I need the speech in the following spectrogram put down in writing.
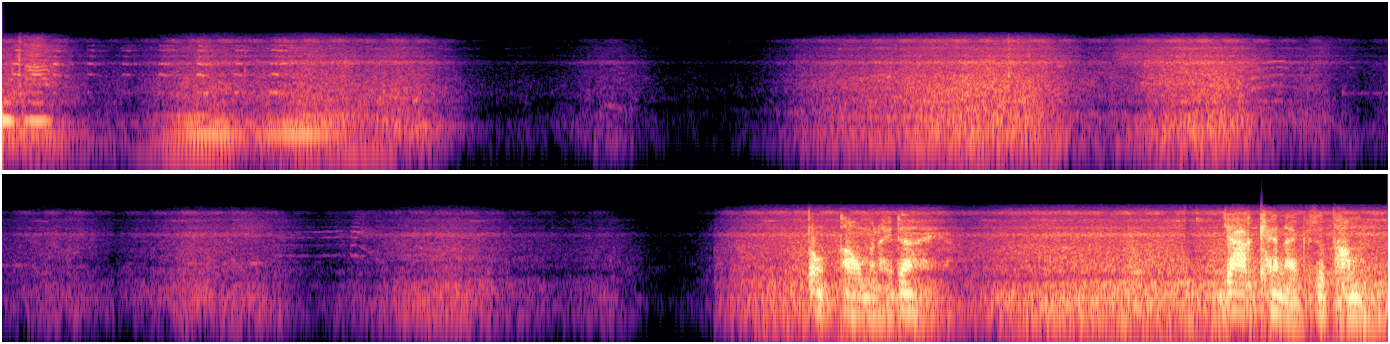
คุณคะต้องเอามันให้ได้ ยากแค่ไหนก็จะทำ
